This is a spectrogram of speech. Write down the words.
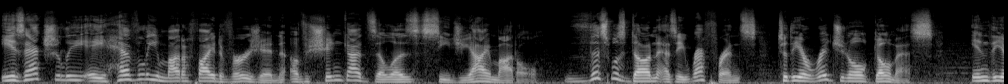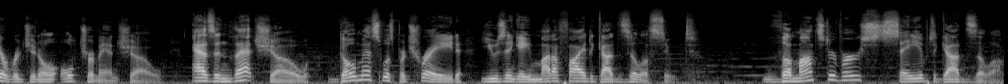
is actually a heavily modified version of Shin Godzilla's CGI model. This was done as a reference to the original Gomez in the original Ultraman show, as in that show, Gomez was portrayed using a modified Godzilla suit. The Monsterverse saved Godzilla.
